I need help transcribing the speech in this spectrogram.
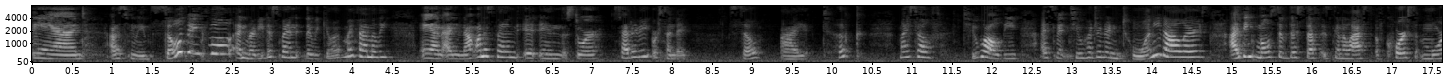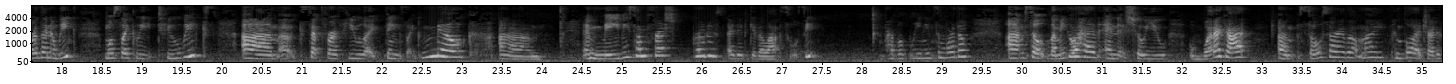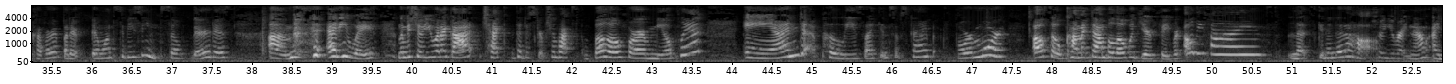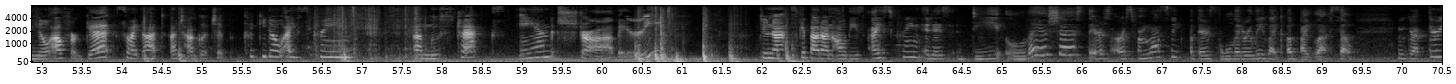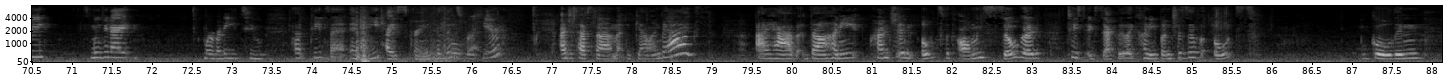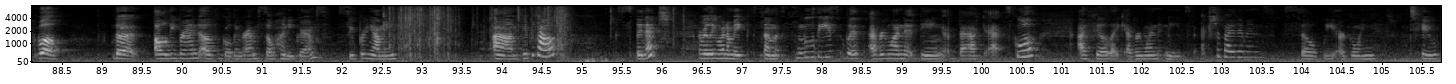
and I was feeling so thankful and ready to spend the weekend with my family. And I did not want to spend it in the store Saturday or Sunday. So I took myself to Aldi. I spent $220. I think most of this stuff is going to last, of course, more than a week, most likely two weeks, um, except for a few like things like milk um, and maybe some fresh produce. I did get a lot, so we'll see. Probably need some more though. Um, so let me go ahead and show you what I got. Um, so sorry about my pimple. I tried to cover it, but it, it wants to be seen. So there it is. Um, anyways, let me show you what I got. Check the description box below for our meal plan. And please like and subscribe for more. Also, comment down below with your favorite Aldi finds. Let's get into the haul. show you right now. I know I'll forget. So I got a chocolate chip cookie dough ice cream, a Moose Tracks, and strawberry. Do not skip out on Aldi's ice cream. It is delicious. There's ours from last week, but there's literally like a bite left. So we grabbed three. It's movie night. We're ready to have pizza and eat ice cream because it's over here. I just have some gallon bags. I have the honey crunch and oats with almonds. So good. Tastes exactly like honey bunches of oats. Golden, well, the Aldi brand of Golden Grahams, so honey Grahams, super yummy. Um, paper towels, spinach. I really wanna make some smoothies with everyone being back at school. I feel like everyone needs extra vitamins, so we are going to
